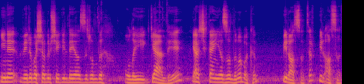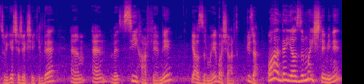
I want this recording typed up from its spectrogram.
Yine veri başarılı bir şekilde yazdırıldı olayı geldi. Gerçekten yazıldı mı bakın. Bir alt satır, bir alt satıra geçecek şekilde M, N ve C harflerini yazdırmayı başardık. Güzel. O halde yazdırma işlemini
